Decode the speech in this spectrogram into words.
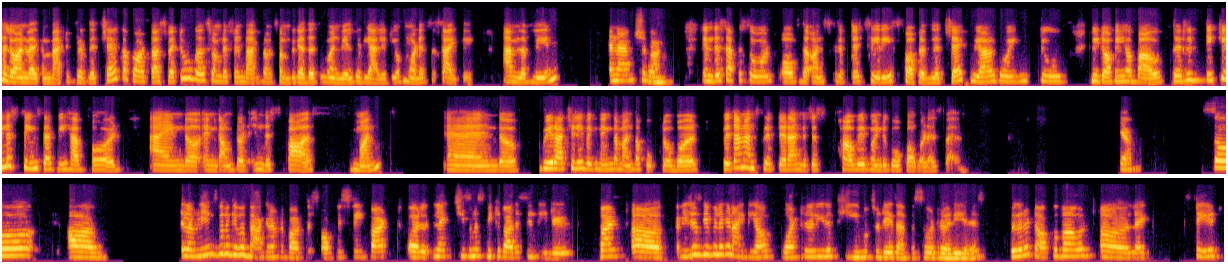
Hello and welcome back to Privilege Check, a podcast where two girls from different backgrounds come together to unveil the reality of modern society. I'm Loveleen. And I'm Shivan. In this episode of the unscripted series for Privilege Check, we are going to be talking about the ridiculous things that we have heard and uh, encountered in this past month. And uh, we're actually beginning the month of October with an unscripted, and this is how we're going to go forward as well. Yeah. So, uh, Loveleen's going to give a background about this, obviously, but uh, like she's going to speak about this in detail. But uh, we just give you like an idea of what really the theme of today's episode really is. We're going to talk about uh, like state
